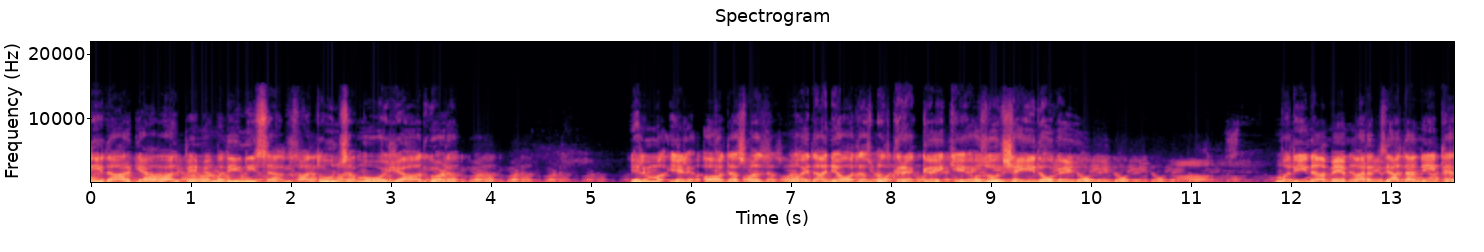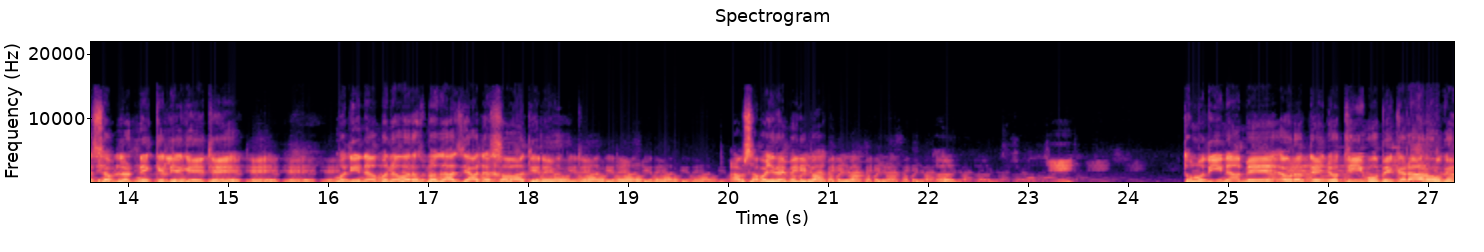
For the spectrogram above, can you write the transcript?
دیدار کے حوال پہ میں مدینی سا خاتون سا موج یاد گوڑ یہ عہدس مز میدان عہدس مز کریک گئی کہ حضور شہید ہو گئے۔ مدینہ میں مرد زیادہ نہیں تھے، سب لڑنے کے لیے گئے تھے۔ مدینہ منور اسمزہ زیادہ خواتین نہیں ہوتے آپ سمجھ رہے ہیں میری بات؟ ہاں؟ جی۔ تو مدینہ میں عورتیں جو تھی وہ بےقرار ہو گئی۔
